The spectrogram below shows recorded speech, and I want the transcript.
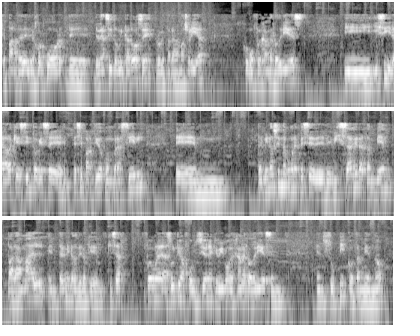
de parte del mejor jugador de, de Brasil 2014, creo que para la mayoría, como fue James Rodríguez. Y, sí, la verdad que siento que ese, ese partido con Brasil em, terminó siendo como una especie de, bisagra también para mal en términos de lo que quizás fue una de las últimas funciones que vimos de James Rodríguez en, en su pico también, ¿no?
